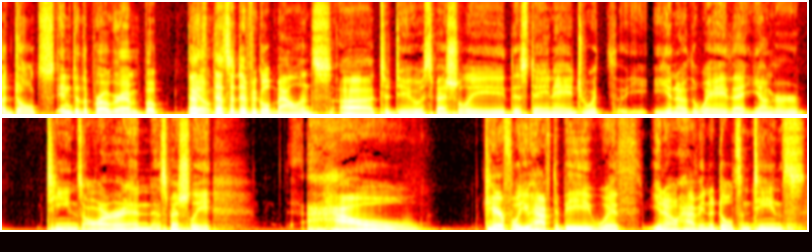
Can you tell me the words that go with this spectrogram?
adults into the program. But That's you know, that's a difficult balance uh, to do, especially this day and age with you know the way that younger teens are, and especially how careful you have to be with you know having adults and teens.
